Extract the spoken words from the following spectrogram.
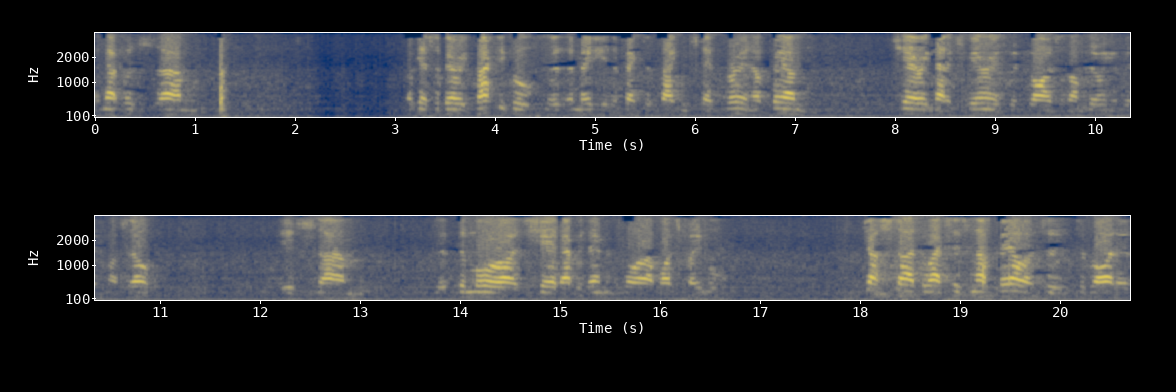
And that was um, I guess, a very practical uh, immediate effect of taking step three. And I've found sharing that experience with guys that I'm doing it with myself is um, the, the more I share that with them and the more I watch people just start to access enough power to, to write a,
